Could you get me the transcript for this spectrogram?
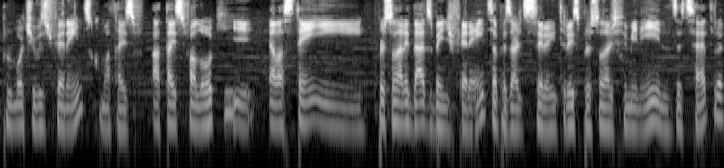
por motivos diferentes, como a Thais, a Thais falou, que elas têm personalidades bem diferentes, apesar de serem três personagens femininas, etc.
